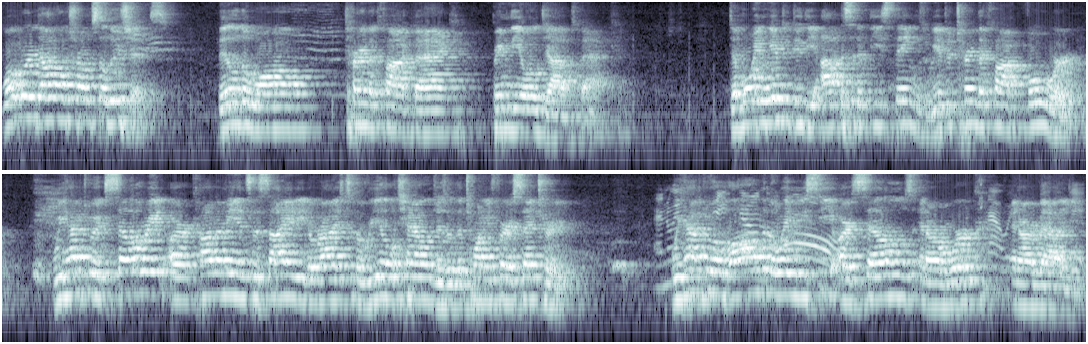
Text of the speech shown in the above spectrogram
What were Donald Trump's solutions? Build a wall, turn the clock back, bring the old jobs back. Des Moines, we have to do the opposite of these things. We have to turn the clock forward. We have to accelerate our economy and society to rise to the real challenges of the 21st century. We have to evolve in the way we see ourselves and our work and our value.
